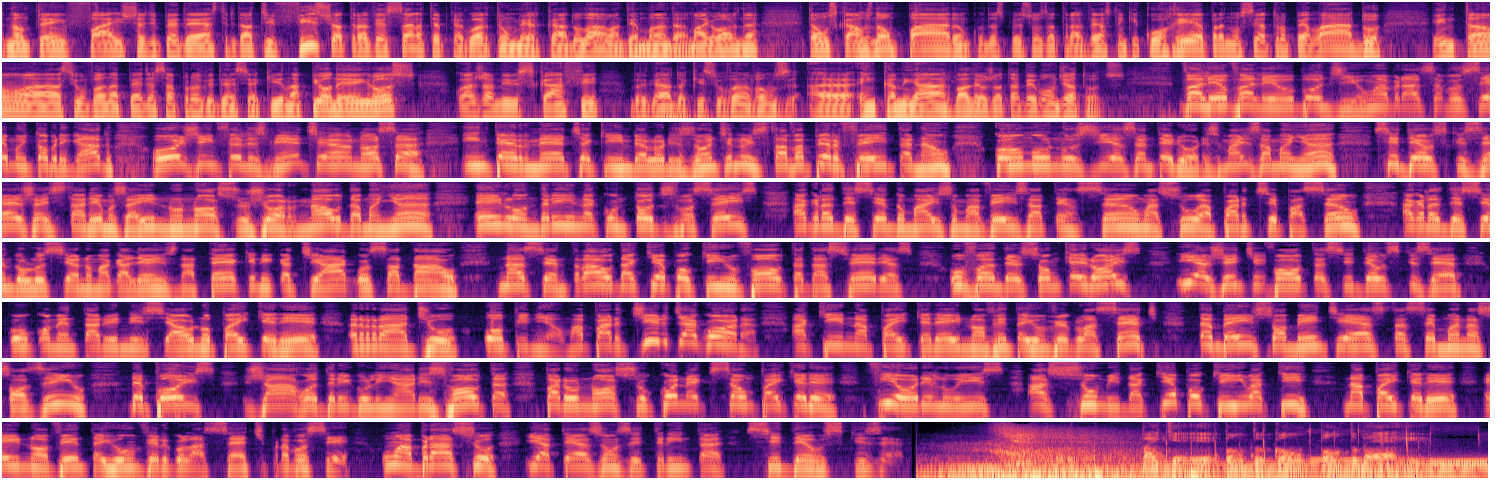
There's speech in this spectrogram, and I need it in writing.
não tem faixa de pedestre, tá difícil atravessar, até porque agora tem um mercado lá, uma demanda maior, né? Então os carros não param quando as pessoas atravessam, tem que correr para não ser atropelado. Então a Silvana pede essa providência aqui na Pioneiros com a Jamil Scaff. Obrigado aqui, Silvana. Vamos uh, encaminhar. Valeu, JB. Bom dia a todos. Valeu, valeu, bom dia. Um abraço a você, muito obrigado. Hoje, infelizmente, a nossa internet aqui em Belo Horizonte não estava perfeita, não, como nos dias anteriores. Mas amanhã, se Deus quiser, já estaremos aí no nosso Jornal da Manhã, em Londrina, com todos vocês, agradecendo mais uma vez a atenção, a sua participação, agradecendo o Luciano Magalhães na técnica, Tiago Sadal na central. Daqui a pouco pouquinho volta das férias o Wanderson Queiroz e a gente volta, se Deus quiser, com o comentário inicial no Pai Querer Rádio opinião. A partir de agora, aqui na Pai Querer 91,7, também somente esta semana sozinho. Depois, já Rodrigo Linhares volta para o nosso Conexão Pai Querer. Fiore Luiz assume daqui a pouquinho aqui na Pai Querer em 91,7 para você. Um abraço e até às 11:30, se Deus quiser. Paiquerê.com.br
